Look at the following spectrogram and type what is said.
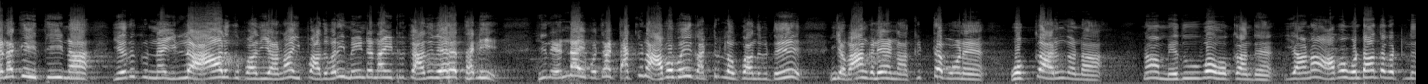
எனக்கு தீனா எதுக்குன்னா இல்லை ஆளுக்கு பாதியானா இப்போ அது வரையும் மெயின்டைன் ஆகிட்டு இருக்கு அது வேற தனி. இதில் என்ன ஆகி போச்சுன்னா டக்குன்னு அவ போய் கட்டுரில் உட்காந்துக்கிட்டு இங்கே வாங்கலே நான் கிட்ட போனேன். உட்காருங்கண்ணா நான் மெதுவாக உட்காந்தேன் ஏன்னா அவன் கொண்டாந்த கட்டில்.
